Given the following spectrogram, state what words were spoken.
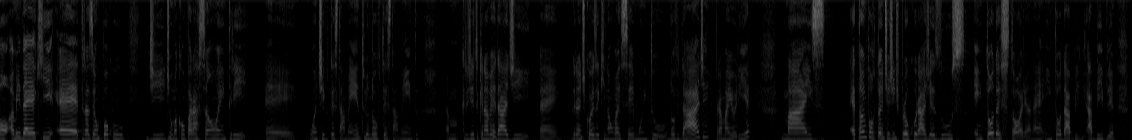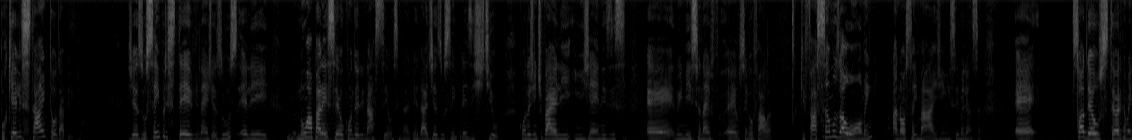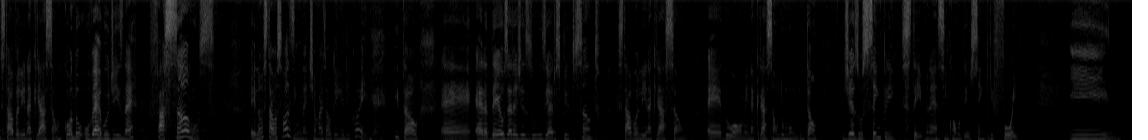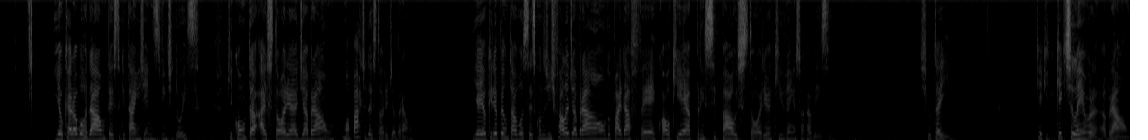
Bom, a minha ideia aqui é trazer um pouco de, de uma comparação entre é, o Antigo Testamento e o Novo Testamento. Um, acredito que, na verdade, é, grande coisa que não vai ser muito novidade para a maioria, mas é tão importante a gente procurar Jesus em toda a história, né? em toda a Bíblia, porque ele está em toda a Bíblia. Jesus sempre esteve, né? Jesus, ele não apareceu quando ele nasceu, assim, na verdade, Jesus sempre existiu. Quando a gente vai ali em Gênesis, é, no início, né, é, o Senhor fala que façamos ao homem a nossa imagem e semelhança. É, só Deus, teoricamente, estava ali na criação. Quando o verbo diz, né, façamos, ele não estava sozinho, né, tinha mais alguém ali com ele. Então, é, era Deus, era Jesus e era o Espírito Santo estavam ali na criação é, do homem, na criação do mundo. Então, Jesus sempre esteve, né? Assim como Deus sempre foi. E, e eu quero abordar um texto que está em Gênesis 22, que conta a história de Abraão, uma parte da história de Abraão. E aí eu queria perguntar a vocês, quando a gente fala de Abraão, do pai da fé, qual que é a principal história que vem à sua cabeça? Escuta aí. Que, que, que te lembra, Abraão?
